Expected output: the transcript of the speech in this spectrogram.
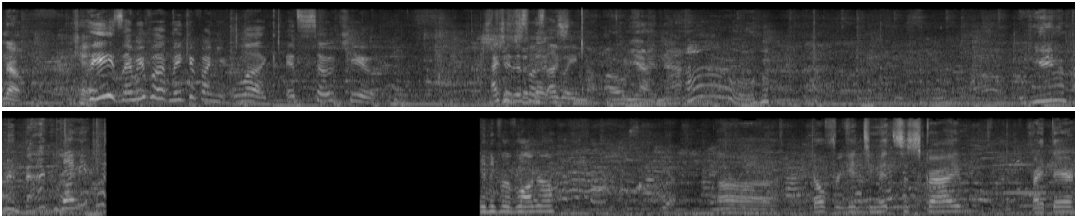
No, you can't. Please, let me put makeup on you. Look, it's so cute. Actually, this one's ugly. Oh yeah, now. Oh. You didn't even put it back. Let me put. Anything for the vlog, girl? Uh, don't forget to hit subscribe right there.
